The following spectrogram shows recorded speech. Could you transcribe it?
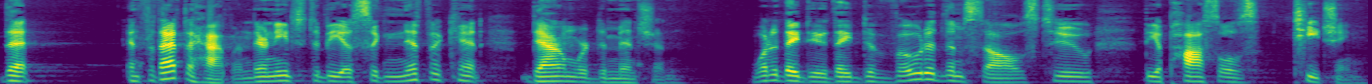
That, and for that to happen, there needs to be a significant downward dimension. What did they do? They devoted themselves to the apostles' teaching.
